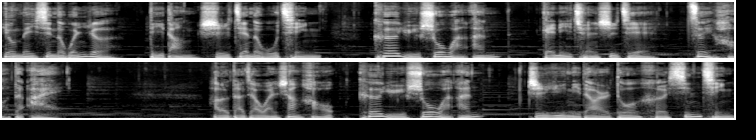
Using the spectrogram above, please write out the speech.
用内心的温热抵挡时间的无情。柯宇说晚安，给你全世界最好的爱。Hello，大家晚上好，柯宇说晚安，治愈你的耳朵和心情。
